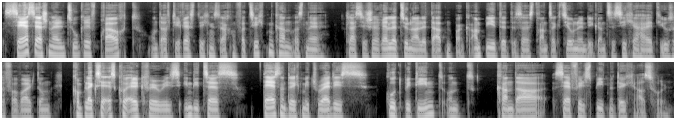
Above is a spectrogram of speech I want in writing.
sehr, sehr schnellen Zugriff braucht und auf die restlichen Sachen verzichten kann, was eine klassische relationale Datenbank anbietet, das heißt Transaktionen, die ganze Sicherheit, Userverwaltung, komplexe SQL-Queries, Indizes, der ist natürlich mit Redis gut bedient und kann da sehr viel Speed natürlich rausholen.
